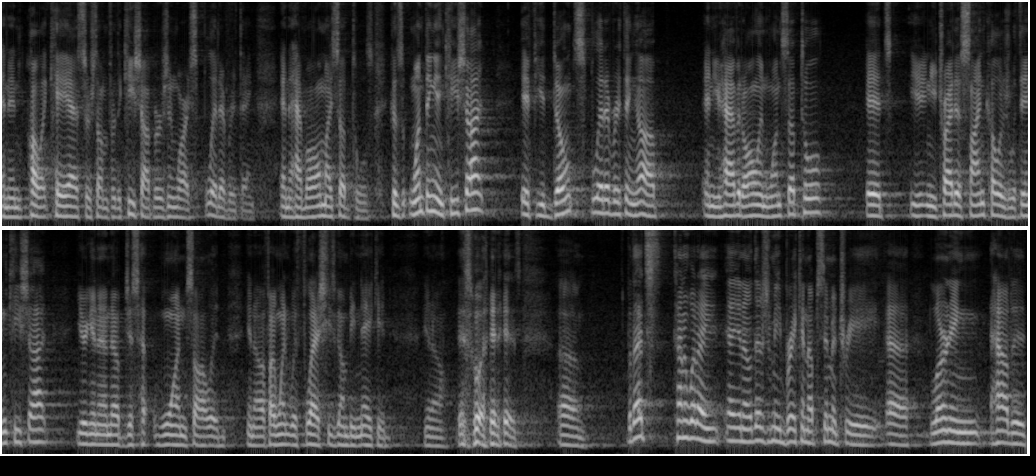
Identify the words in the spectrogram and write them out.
and then call it KS or something for the Keyshot version where I split everything and have all my subtools. Because one thing in Keyshot, if you don't split everything up, and you have it all in one subtool, it's, and you try to assign colors within Keyshot, you're going to end up just one solid. You know, if I went with flesh, he's going to be naked. You know, is what it is. Um, but that's kind of what I, you know, there's me breaking up symmetry, uh, learning how to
